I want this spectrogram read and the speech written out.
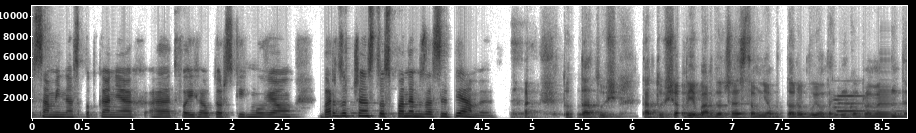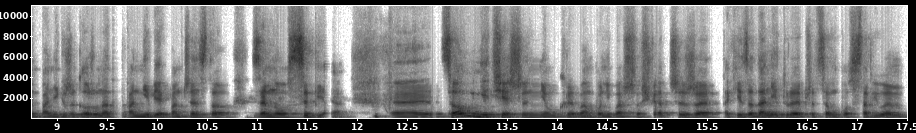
sami na spotkaniach e, Twoich autorskich mówią, bardzo często z Panem zasypiamy. To tatuś, tatusiowie bardzo często mnie obdarowują takim komplementem, Panie Grzegorzu, Pan nie wie, jak Pan często ze mną sypia. E, co mnie cieszy, nie ukrywam, ponieważ to świadczy, że takie zadanie, które przed sobą postawiłem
